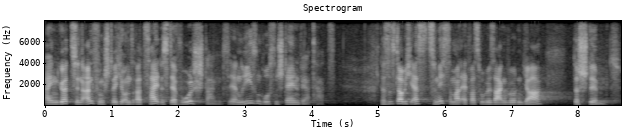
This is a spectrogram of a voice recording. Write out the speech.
ein Götze in Anführungsstriche unserer Zeit ist der Wohlstand, der einen riesengroßen Stellenwert hat. Das ist, glaube ich, erst zunächst einmal etwas, wo wir sagen würden, ja, das stimmt.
